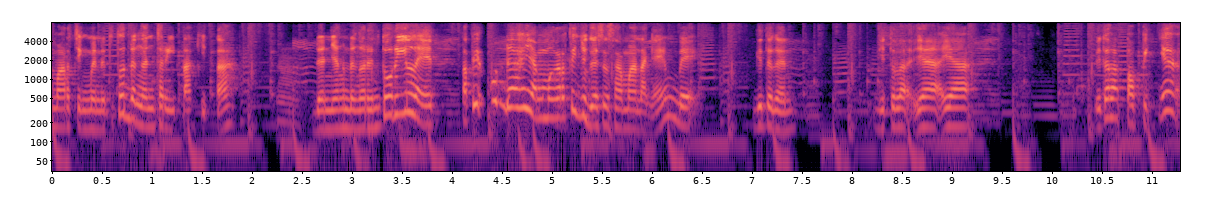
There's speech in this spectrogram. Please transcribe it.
marching band itu tuh dengan cerita kita Nah, dan yang dengerin tuh relate. Tapi udah yang mengerti juga sesama anak MB, gitu kan. Gitulah ya ya itulah topiknya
